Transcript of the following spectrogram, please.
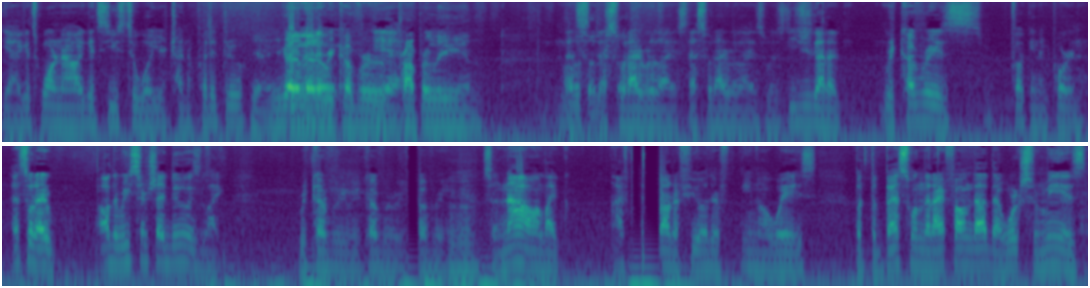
yeah it gets worn out. It gets used to what you're trying to put it through. Yeah, you got to let it recover yeah. properly and that's that's stuff. what I realized. That's what I realized was you just gotta recovery is fucking important. That's what I all the research I do is like recovery, recovery, recovery. Mhm. So now like I've tested out a few other you know ways, but the best one that I found out that works for me is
